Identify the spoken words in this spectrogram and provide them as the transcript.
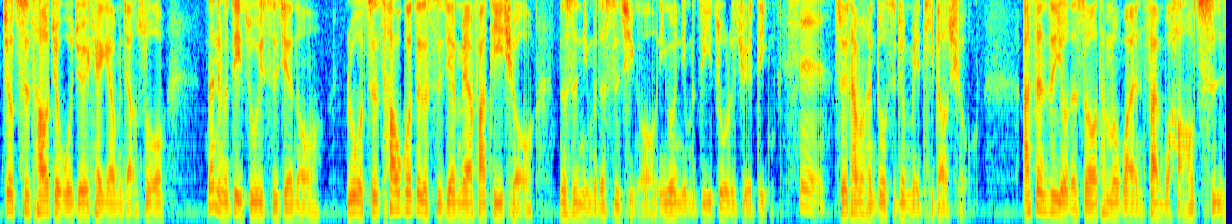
就吃超久。”我就会可以跟他们讲说：“那你们自己注意时间哦。如果吃超过这个时间没办法踢球，那是你们的事情哦，因为你们自己做了决定。”是，所以他们很多次就没踢到球。啊，甚至有的时候他们晚饭不好好吃，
